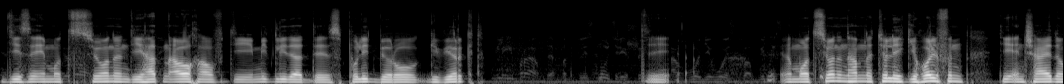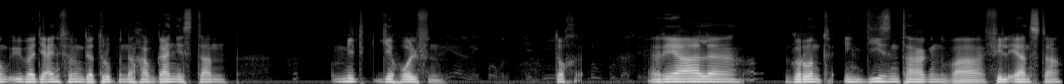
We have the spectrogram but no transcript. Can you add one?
Diese Emotionen, die hatten auch auf die Mitglieder des Politbüro gewirkt. Die Emotionen haben natürlich geholfen, die Entscheidung über die Einführung der Truppen nach Afghanistan mitgeholfen. Doch realer Grund in diesen Tagen war viel ernster.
